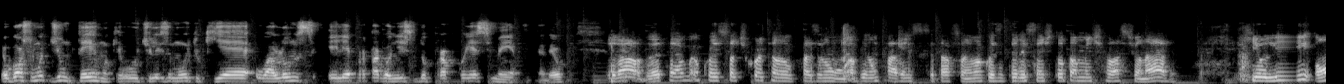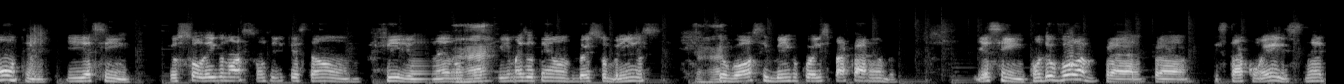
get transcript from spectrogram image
eu gosto muito de um termo que eu utilizo muito, que é o aluno, ele é protagonista do próprio conhecimento, entendeu? Geraldo, até uma coisa só te cortando, fazendo um, abrindo um parênteses que você está falando, uma coisa interessante, totalmente relacionada, que eu li ontem, e assim, eu sou leigo no assunto de questão filho, né? Não tenho filho, mas eu tenho dois sobrinhos que eu gosto e brinco com eles pra caramba. E assim, quando eu vou lá pra, pra estar com eles, né?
